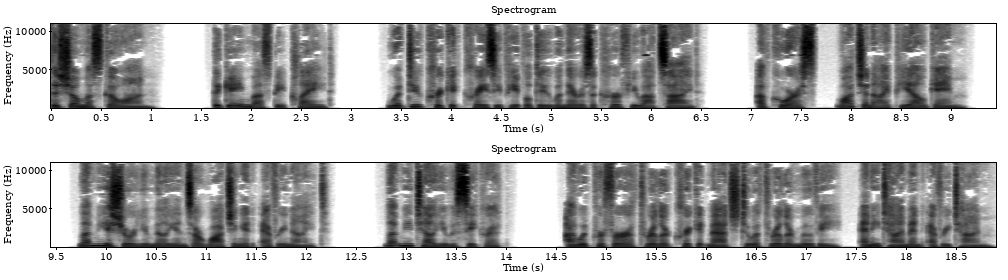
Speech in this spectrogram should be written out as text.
the show must go on. The game must be played. What do cricket crazy people do when there is a curfew outside? Of course, watch an IPL game. Let me assure you, millions are watching it every night. Let me tell you a secret. I would prefer a thriller cricket match to a thriller movie, anytime and every time.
